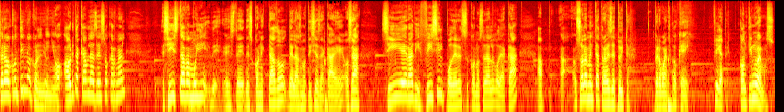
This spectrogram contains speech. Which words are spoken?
Pero continúa con el niño. ahorita que hablas de eso, carnal, sí estaba muy este, desconectado de las noticias de acá, ¿eh? O sea sí era difícil poder conocer algo de acá solamente a través de Twitter. Pero bueno. Ok. Fíjate, continuemos.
